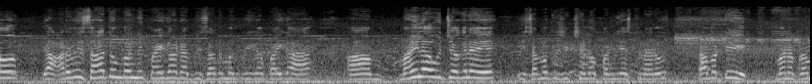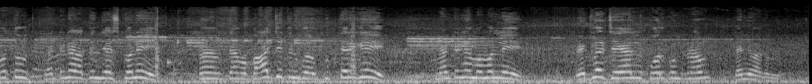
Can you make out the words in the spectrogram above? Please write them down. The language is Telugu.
అరవై శాతం మంది పైగా డెబ్బై శాతం మంది పైగా పైగా మహిళా ఉద్యోగులే ఈ సమగ్ర శిక్షలో పనిచేస్తున్నారు. కాబట్టి మన ప్రభుత్వం వెంటనే అర్థం చేసుకొని తమ బాధ్యతను గుర్తెరిగి వెంటనే మమ్మల్ని రెగ్యులర్ చేయాలని కోరుకుంటున్నాం. ధన్యవాదములు.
